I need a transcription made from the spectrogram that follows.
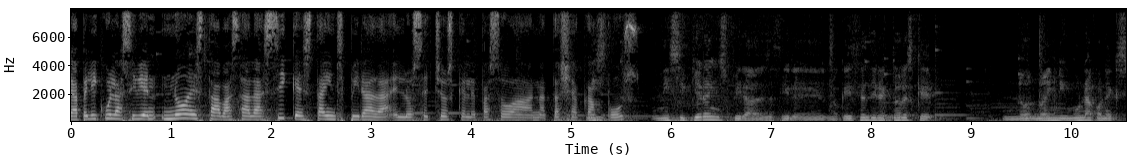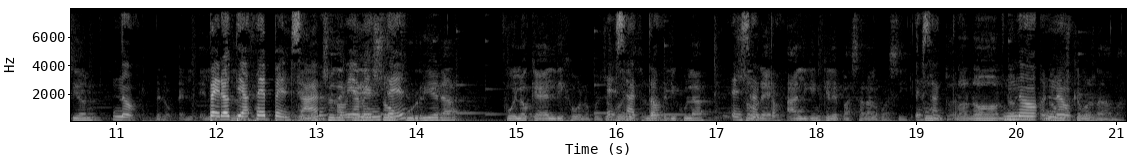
La película, si bien no está basada, sí que está inspirada en los hechos que le pasó a Natasha Campos. Ni siquiera inspirada, es decir, eh, lo que dice el director es que no, no hay ninguna conexión, No, pero, el, el Pero te de- hace pensar, el hecho de que eso ocurriera fue lo que a él dijo, bueno, pues yo podría hacer una película sobre Exacto. alguien que le pasara algo así. Exacto. Punto. No, no, no, No, no, no. busquemos nada más.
